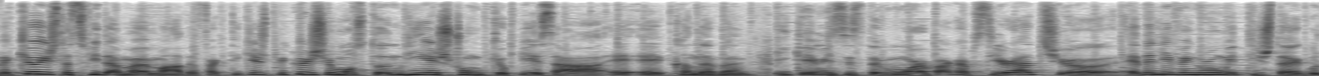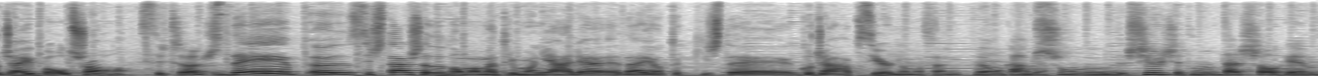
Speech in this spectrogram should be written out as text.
Dhe kjo ishte sfida më e madhe faktikisht, pikërisht që mos të ndihej shumë kjo pjesa e e këndeve. Mhm. I kemi sistemuar pak hapësirat që edhe living room-i të ishte goxha i bollshëm. Po. Siç është. Dhe siç thashë edhe dhoma matrimoniale, edhe ajo të kishte goxha hapësirë, domethënë. Dhe unë kam shumë dëshirë që të mund ta shohim.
